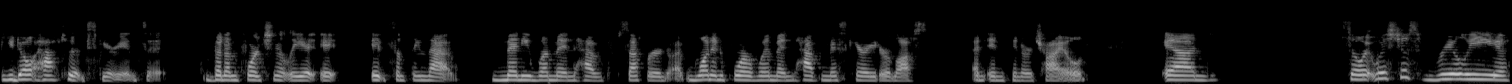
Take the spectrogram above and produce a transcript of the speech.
you don't have to experience it. But unfortunately it, it it's something that many women have suffered. Uh, one in four women have miscarried or lost an infant or child. And so it was just really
